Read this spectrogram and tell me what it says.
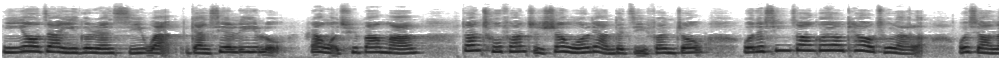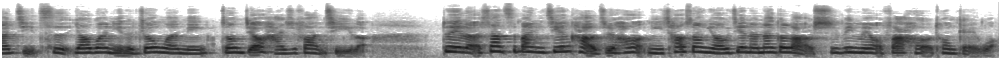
你又在一个人洗碗，感谢丽露让我去帮忙。当厨房只剩我俩的几分钟，我的心脏快要跳出来了。我想了几次要问你的中文名，终究还是放弃了。对了，上次帮你监考之后，你抄送邮件的那个老师并没有发合同给我，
